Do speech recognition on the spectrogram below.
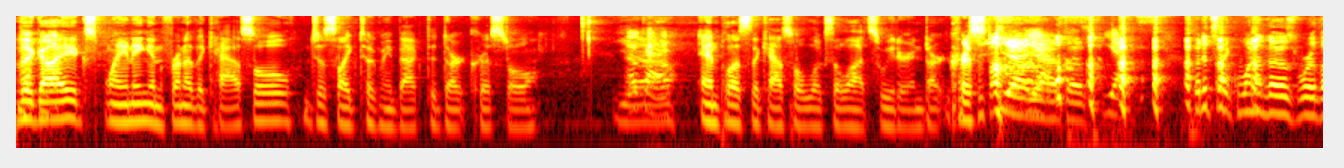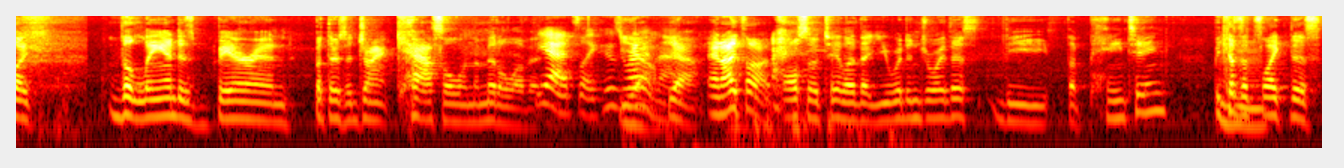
the guy explaining in front of the castle just like took me back to Dark Crystal. Yeah. Okay. And plus, the castle looks a lot sweeter in Dark Crystal. Yeah, yeah, it does. yes. But it's like one of those where like the land is barren, but there's a giant castle in the middle of it. Yeah, it's like who's Yeah. running that? Yeah, and I thought also Taylor that you would enjoy this the the painting because it's mm-hmm. like this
